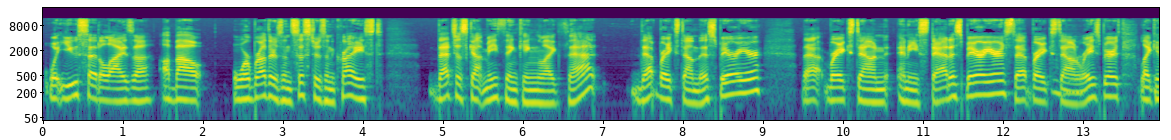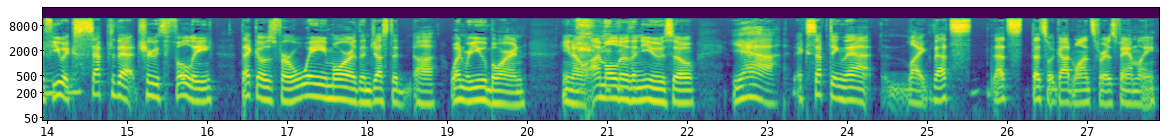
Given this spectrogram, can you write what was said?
what you said, Eliza, about we're brothers and sisters in Christ, that just got me thinking like that that breaks down this barrier. That breaks down any status barriers. That breaks down mm-hmm. race barriers. Like if you mm-hmm. accept that truth fully that goes for way more than just a uh, when were you born you know i'm older than you so yeah accepting that like that's that's that's what god wants for his family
